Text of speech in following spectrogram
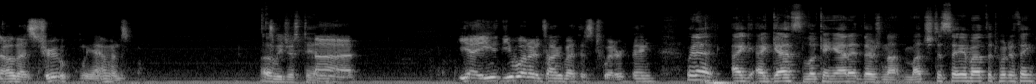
Oh, that's true. We haven't. Oh, we just did. Yeah, you, you wanted to talk about this Twitter thing? I, mean, I, I, I guess looking at it, there's not much to say about the Twitter thing.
